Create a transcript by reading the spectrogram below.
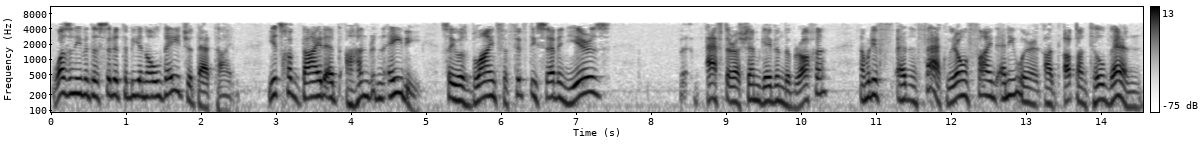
wasn't even considered to be an old age at that time. Yitzchak died at 180. So he was blind for 57 years after Hashem gave him the bracha. And, and in fact, we don't find anywhere up until then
